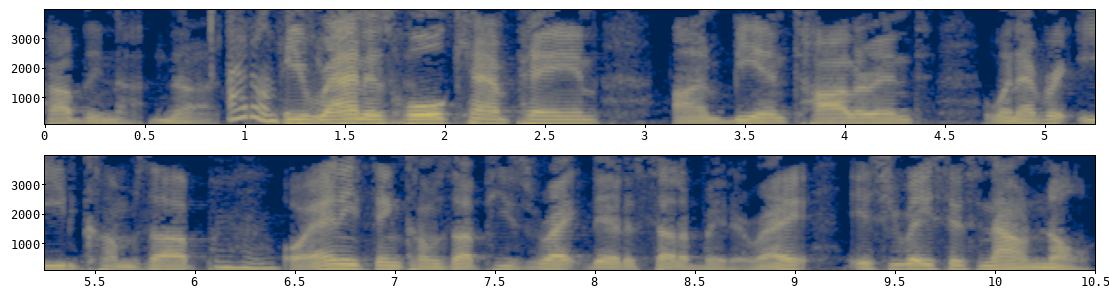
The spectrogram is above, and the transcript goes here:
Probably not. Not. I don't think He ran his whole campaign on being tolerant. Whenever Eid comes up Mm-hmm. or anything comes up, he's right there to celebrate it, right? Is he racist now? No.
